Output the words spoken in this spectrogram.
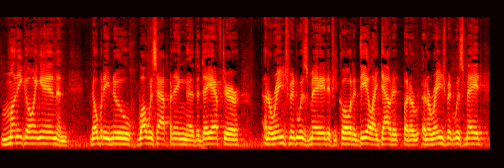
money going in, and nobody knew what was happening. Uh, the day after an arrangement was made, if you call it a deal, I doubt it, but a, an arrangement was made.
